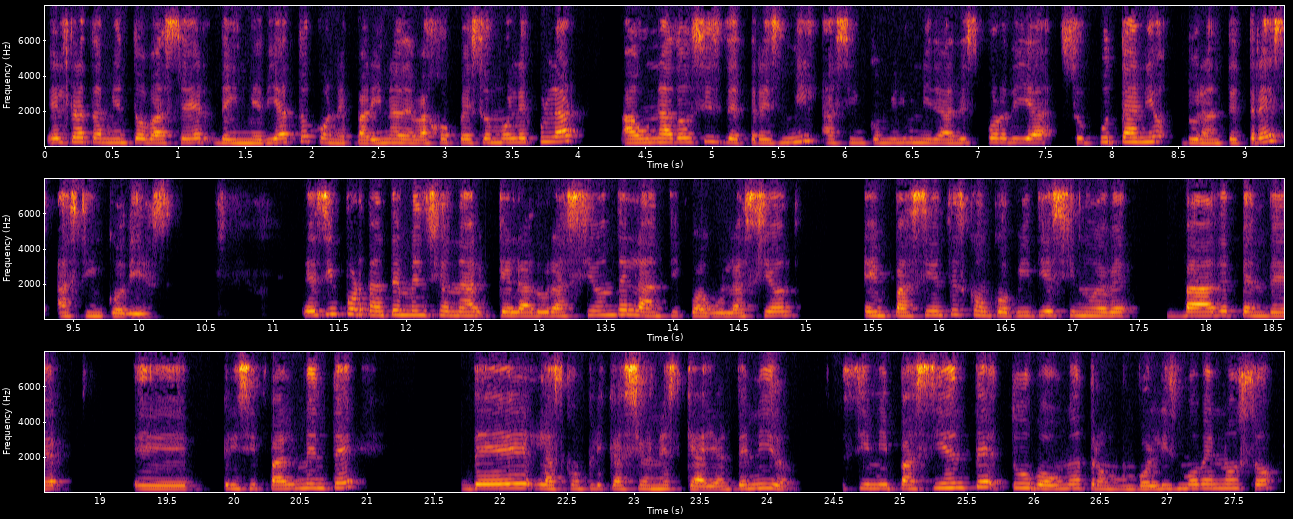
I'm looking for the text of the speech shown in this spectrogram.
el tratamiento va a ser de inmediato con heparina de bajo peso molecular a una dosis de 3.000 a 5.000 unidades por día subcutáneo durante 3 a 5 días. Es importante mencionar que la duración de la anticoagulación en pacientes con COVID-19 va a depender eh, principalmente de las complicaciones que hayan tenido. Si mi paciente tuvo un trombolismo venoso,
